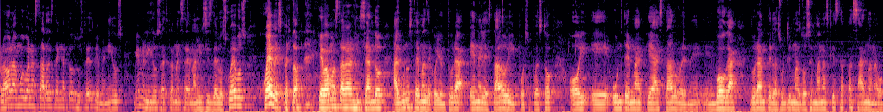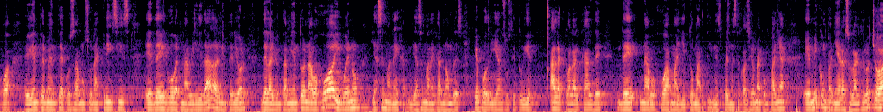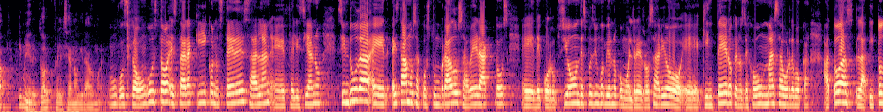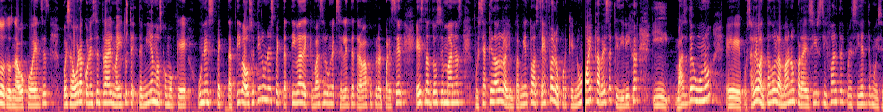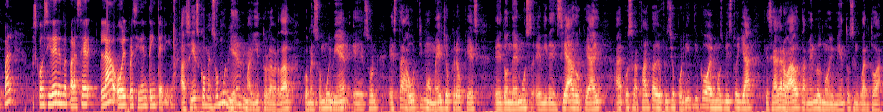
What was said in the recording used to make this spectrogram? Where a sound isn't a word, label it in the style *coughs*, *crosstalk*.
Hola, hola, muy buenas tardes, tengan todos ustedes bienvenidos, bienvenidos a esta mesa de análisis de los jueves, jueves, *laughs* perdón, que vamos a estar analizando algunos temas de coyuntura en el estado y por supuesto hoy eh, un tema que ha estado en, boga durante las últimas dos semanas. ¿Qué está pasando en Navajo? Evidentemente acusamos una crisis eh, de gobernabilidad al interior del ayuntamiento de Navajoa y bueno, ya se manejan, ya se manejan nombres que podrían sustituir al actual alcalde de Navojoa, Mayito Martínez. Pues en esta ocasión me acompaña eh, mi compañera Solángel Ochoa y mi director Feliciano Guirado Moreno. Un gusto, un gusto estar aquí con ustedes, Alan, eh, Feliciano. Sin duda, eh, estábamos acostumbrados a ver actos de corrupción después de un gobierno como el de Rosario Quintero, que nos dejó un mal sabor de boca a todas y todos los navojoenses. Pues ahora con esta entrada del Mayito teníamos como que una expectativa, o se tiene una expectativa de que va a ser un excelente trabajo, pero al parecer estas dos semanas pues se ha quedado el ayuntamiento acéfalo porque no hay cabeza que dirija y más de uno eh, pues ha levantado la mano para decir si falta el presidente municipal, pues considérenme para ser la o el presidente interino. Así es, comenzó muy bien Mayito, la verdad, comenzó muy bien. Eh, son esta último mes yo creo que es eh, donde hemos evidenciado que hay pues, falta de oficio político. Hemos visto ya que se ha agravado también los movimientos en cuanto a,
